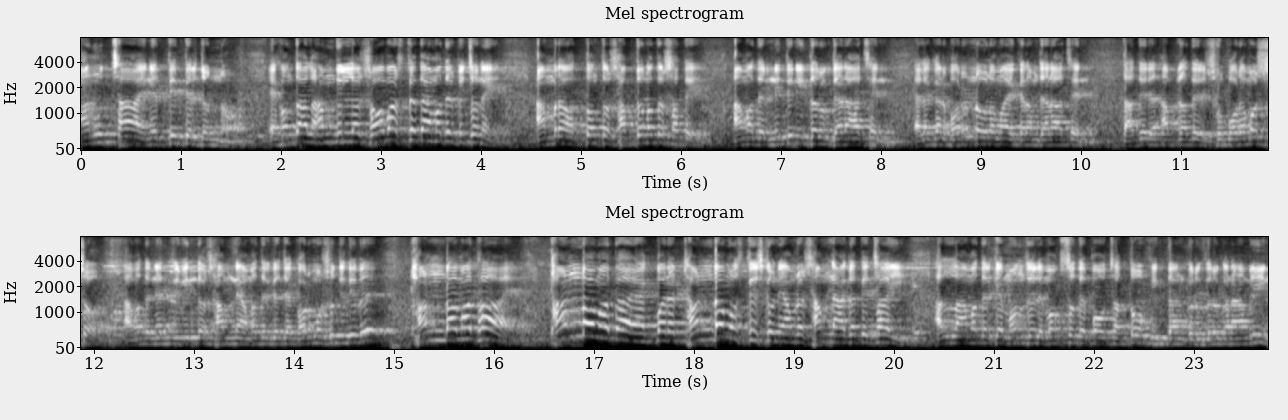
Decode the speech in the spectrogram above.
মানুষ চায় নেতৃত্বের জন্য। এখন তো আলহামদুলিল্লাহ সব আসতে আমাদের পিছনে। আমরা অত্যন্ত সাবধানতার সাথে আমাদের নীতি নির্ধারক যারা আছেন, এলাকার বরণ্য ওলামায় কেরাম যারা আছেন, তাদের আপনাদের সুপরামর্শ, আমাদের নেতৃবৃন্দ সামনে আমাদেরকে যে কর্মসূচি দিবে, ঠান্ডা মাথায়, ঠান্ডা মাথায় একবারে ঠান্ডা মস্তিষ্ক নিয়ে আমরা সামনে আগাতে চাই। আল্লাহ আমাদেরকে মঞ্জিলে, মকসদে পৌঁছা তৌফিক দান করে যেরকম আমিন।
